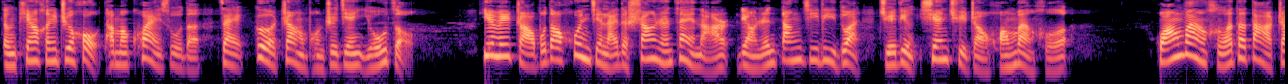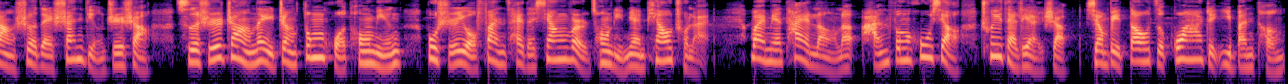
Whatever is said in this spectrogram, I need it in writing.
等天黑之后，他们快速的在各帐篷之间游走。因为找不到混进来的商人在哪儿，两人当机立断，决定先去找黄万和。黄万和的大帐设在山顶之上，此时帐内正灯火通明，不时有饭菜的香味从里面飘出来。外面太冷了，寒风呼啸，吹在脸上，像被刀子刮着一般疼。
